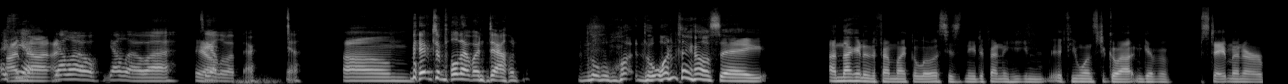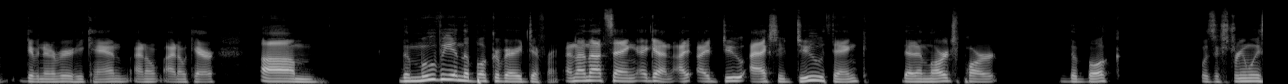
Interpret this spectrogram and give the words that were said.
I see I'm it. not- I- yellow, yellow. Uh, it's Yeah. yellow up there. Yeah. Um, I have to pull that one down. the one, the one thing I'll say, I'm not going to defend Michael Lewis. He's need defending. He can if he wants to go out and give a statement or give an interview, he can. I don't. I don't care. Um, the movie and the book are very different, and I'm not saying again. I I do. I actually do think that in large part, the book was extremely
